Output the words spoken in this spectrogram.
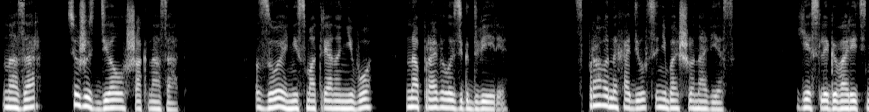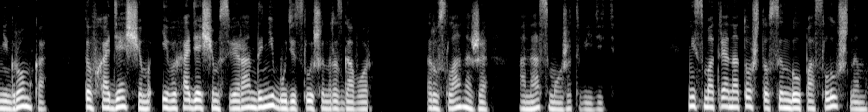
Назар все же сделал шаг назад. Зоя, несмотря на него, направилась к двери. Справа находился небольшой навес. Если говорить негромко, то входящим и выходящим с веранды не будет слышен разговор. Руслана же она сможет видеть. Несмотря на то, что сын был послушным,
